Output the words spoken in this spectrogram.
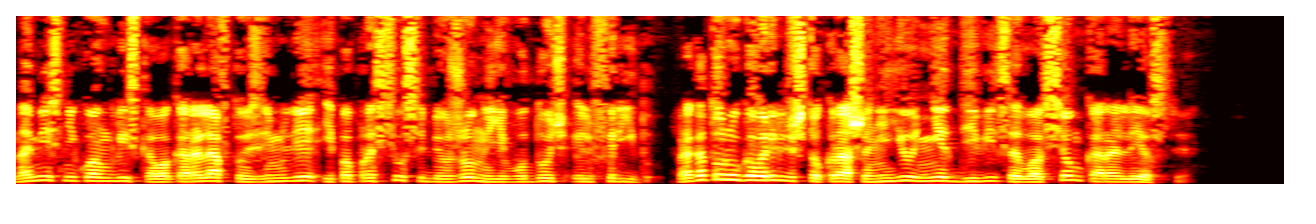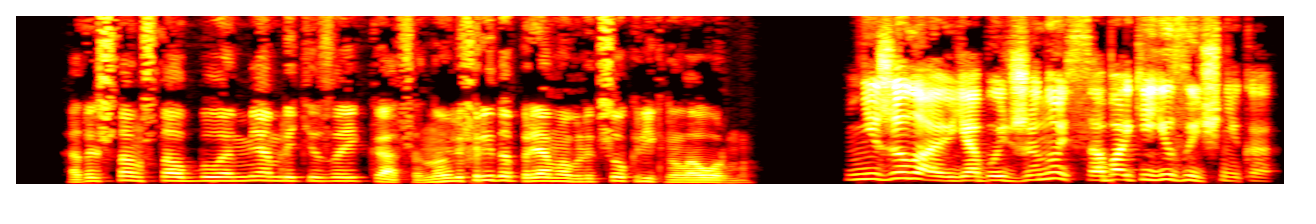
наместнику английского короля в той земле, и попросил себе в жены его дочь Эльфриду, про которую говорили, что краше нее нет девицы во всем королевстве. Ательстан стал было мямлить и заикаться, но Эльфрида прямо в лицо крикнула Орму. «Не желаю я быть женой собаки-язычника,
